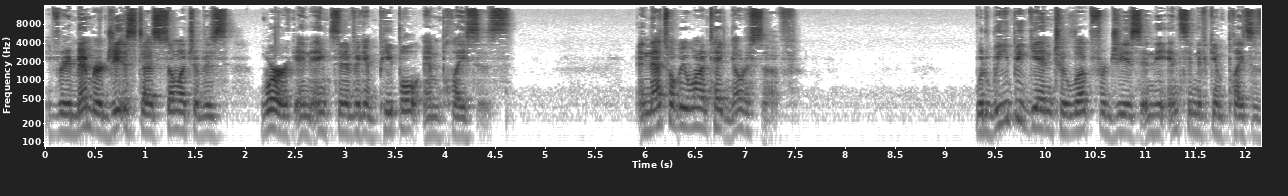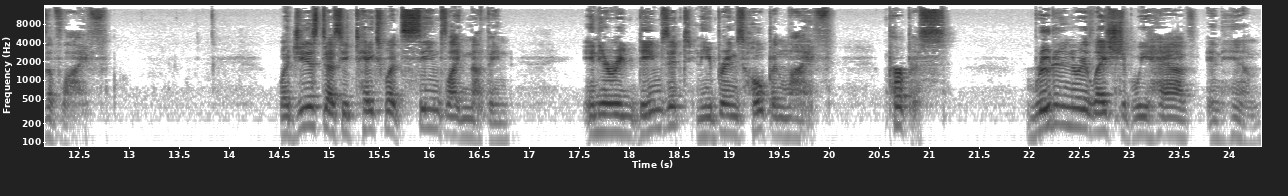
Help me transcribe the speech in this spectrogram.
If you remember, Jesus does so much of his work in insignificant people and places. And that's what we want to take notice of. Would we begin to look for Jesus in the insignificant places of life? What Jesus does, he takes what seems like nothing and he redeems it and he brings hope and life, purpose, rooted in the relationship we have in him.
